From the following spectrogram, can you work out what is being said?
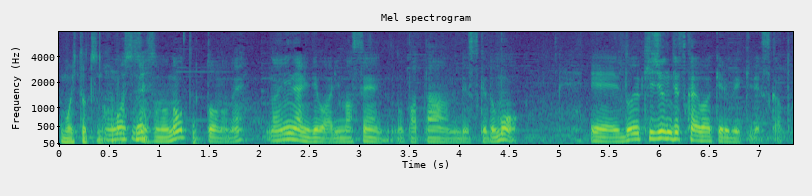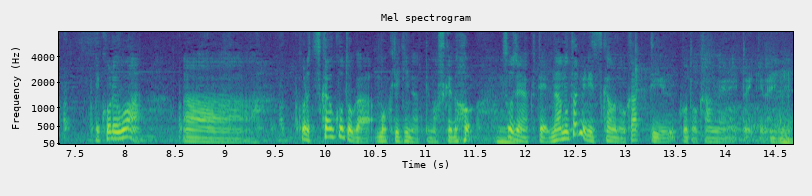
ー、もう一つの、ね、もう一つそのノットのね何々ではありませんのパターンですけども、えー、どういう基準で使い分けるべきですかと。でこれはあこれ使うことが目的になってますけど、うん、そうじゃなくて何のために使うのかっていうことを考えないといけない、うん、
